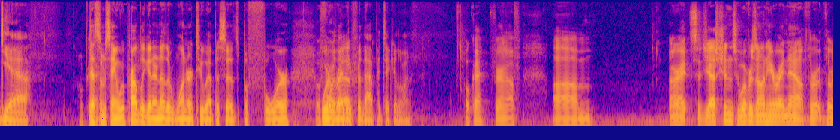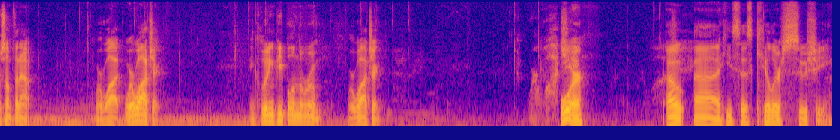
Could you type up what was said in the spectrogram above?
yeah. That's what I'm saying. We probably get another one or two episodes before, Before we're ready for that particular one. Okay, fair enough. Um, all right, suggestions. Whoever's on here right now, throw throw something out. We're wa- we're watching, including people in the room. We're watching. We're watching. Or oh, uh, he says Killer Sushi.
